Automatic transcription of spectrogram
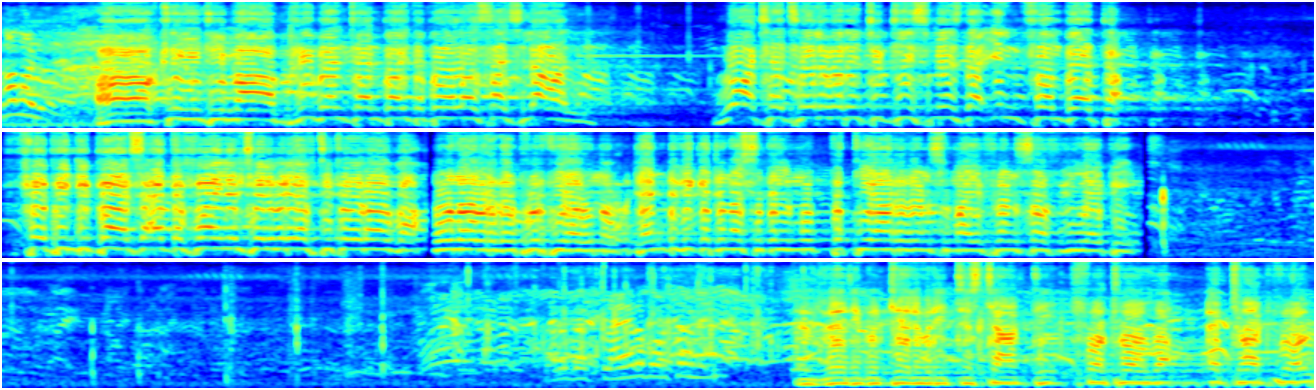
Oh, cleaned him up. Driven done by the bowler Sajlal. What a delivery to dismiss the in-from batter. Flipping departs at the final delivery of the third over. മൂന്ന് ഓവറുകൾ പൂർത്തിയാകുന്നു രണ്ട് വിക്കറ്റ് നഷ്ടത്തിൽ മുപ്പത്തിയാറ് റൺസുമായി ഫ്രണ്ട്സ് ഓഫ് വി ഐ പി A very good delivery to start the fourth over. A dot ball.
